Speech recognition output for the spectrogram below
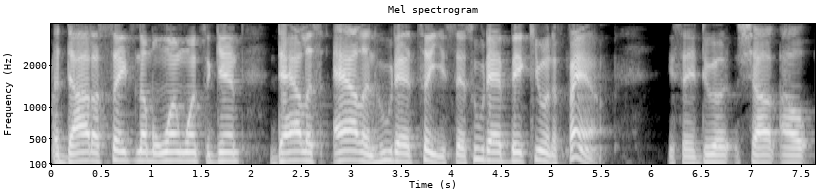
Adada Saints number one once again. Dallas Allen, who that to you? Says, who that big Q in the fam? He said, do a shout out.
